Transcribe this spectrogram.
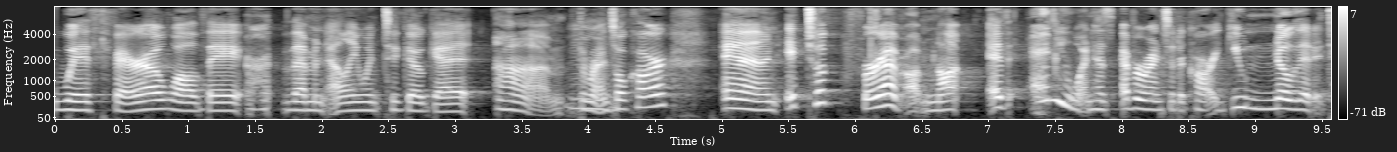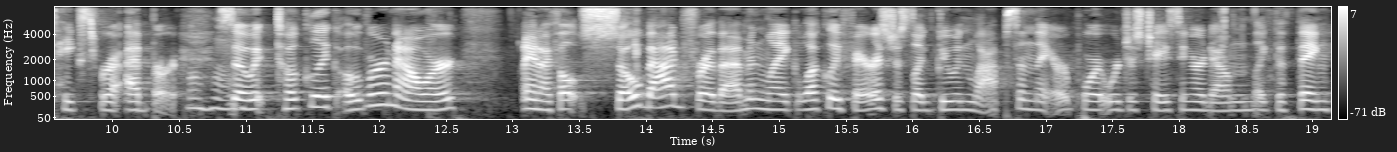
with Farah while they her- them and Ellie went to go get um, the rental car, and it took forever. I'm not if anyone has ever rented a car, you know that it takes forever. So it took like over an hour. And I felt so bad for them. And like, luckily, Farah's just like doing laps in the airport. We're just chasing her down like the thing.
